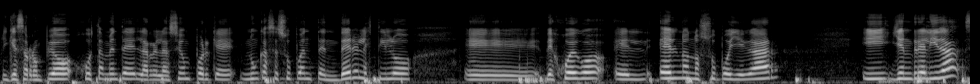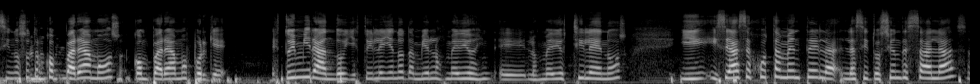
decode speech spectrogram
y que se rompió justamente la relación porque nunca se supo entender el estilo eh, de juego, él, él no nos supo llegar. Y, en realidad, si nosotros comparamos, comparamos porque estoy mirando y estoy leyendo también los medios, eh, los medios chilenos y, se hace justamente la, la, situación de Salas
